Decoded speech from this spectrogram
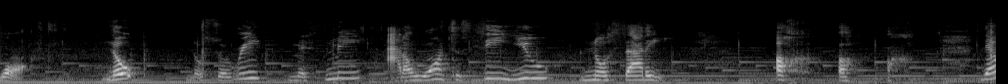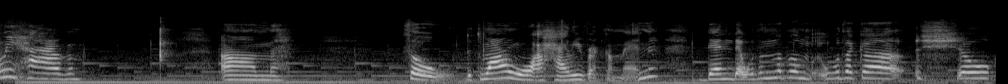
War. Nope, no sorry, miss me. I don't want to see you, no sorry. Oh, oh, oh. Then we have, um, so the Tomorrow War I highly recommend. Then there was another, it was like a show,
